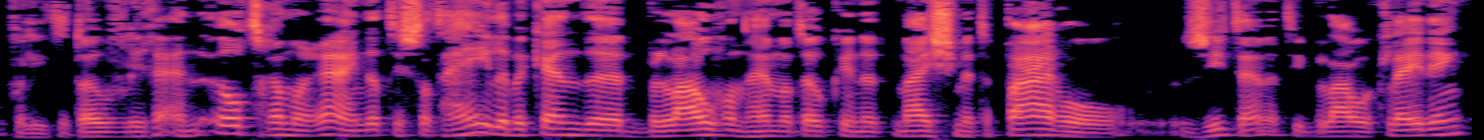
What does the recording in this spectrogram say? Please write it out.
Of liet het overvliegen. En ultramarijn, dat is dat hele bekende blauw van hem, wat ook in het meisje met de parel ziet, hè, met die blauwe kleding.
